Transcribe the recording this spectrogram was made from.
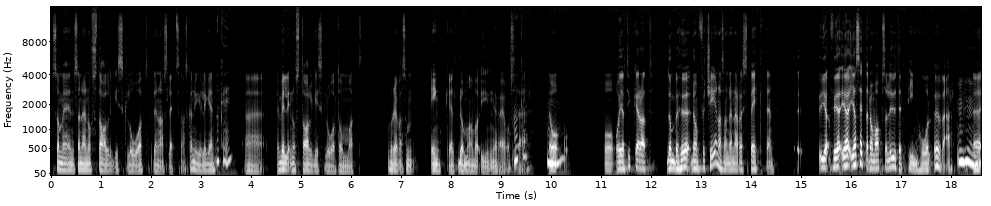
som är en sån här nostalgisk låt, den har släppts ganska nyligen. Okej. Eh, en väldigt nostalgisk låt om att hur det var som enkelt då man var yngre och sådär. Mm. Och, och, och jag tycker att de, behö, de förtjänar som den här respekten. Eh, Jag, för jag, jag, jag sätter dem absolut ett pinnhål över Mhm. eh,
